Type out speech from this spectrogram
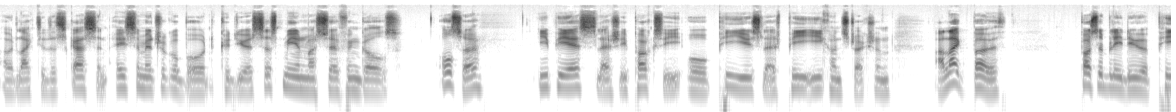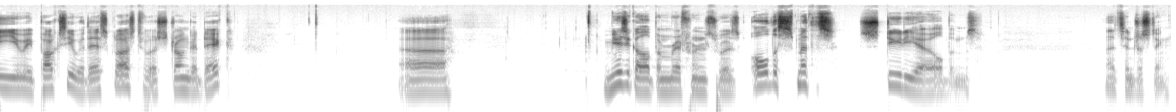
I would like to discuss an asymmetrical board. Could you assist me in my surfing goals? Also, EPS slash epoxy or PU slash PE construction. I like both. Possibly do a PU epoxy with S glass to a stronger deck. Uh, music album reference was all the Smiths studio albums. That's interesting.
